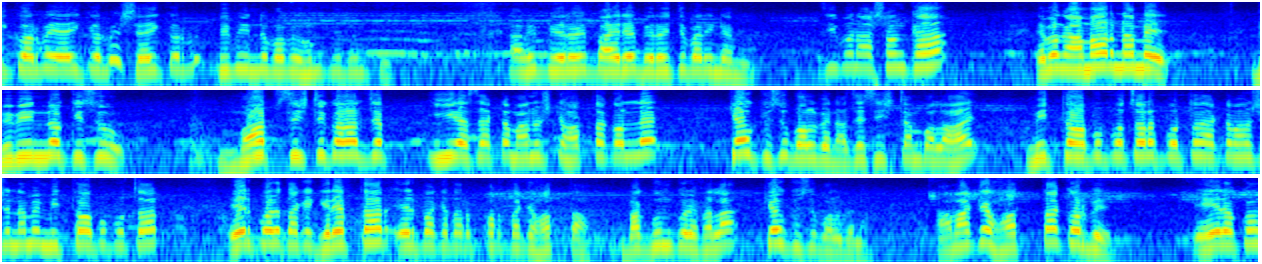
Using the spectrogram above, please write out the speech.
ই করবে এই করবে সেই করবে বিভিন্নভাবে হুমকি ধুমকি। আমি বেরোই বাইরে বেরোইতে পারি না আমি। জীবন আশঙ্কা এবং আমার নামে বিভিন্ন কিছু মব সৃষ্টি করার যে ই আছে একটা মানুষকে হত্যা করলে কেউ কিছু বলবে না। যে সিস্টেম বলা হয়, মিথ্যা অপপ্রচার প্রথমে একটা মানুষের নামে, মিথ্যা অপপ্রচার। এরপরে তাকে গ্রেফতার, এরপরে তারপর তাকে হত্যা বা গুম করে ফেলা, কেউ কিছু বলবে না। আমাকে হত্যা করবে, এরকম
